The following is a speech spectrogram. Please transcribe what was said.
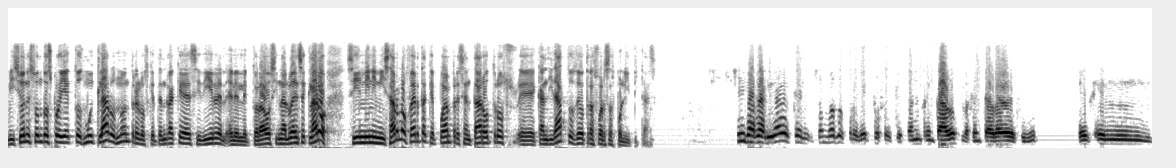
visiones, son dos proyectos muy claros, ¿no? Entre los que tendrá que decidir el, el electorado sinaloense, claro, sin minimizar la oferta que puedan presentar otros candidatos de otras fuerzas políticas. Sí, la realidad es que son dos los proyectos que están enfrentados, la gente habrá de decidir. El, el,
